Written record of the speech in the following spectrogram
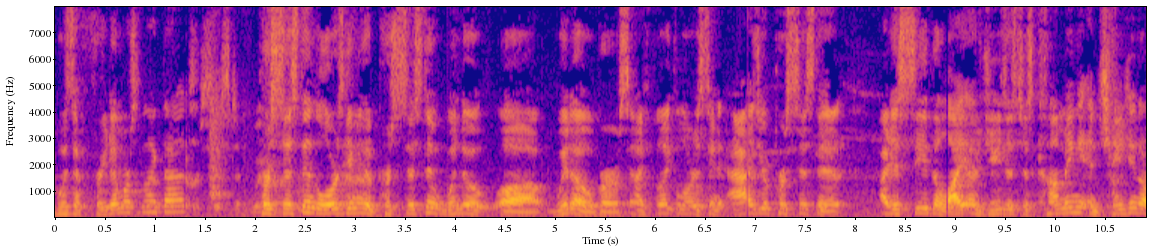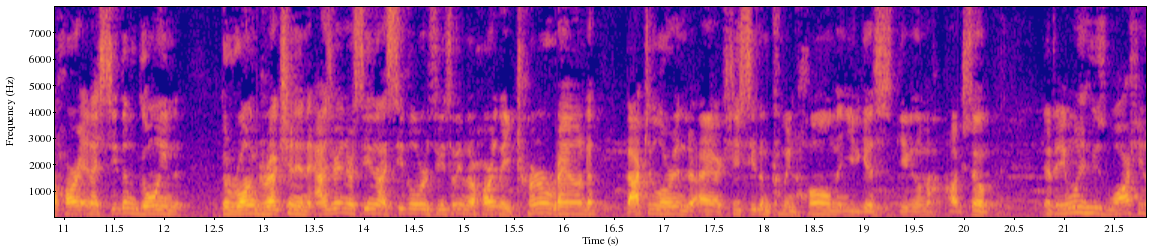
was it freedom or something like that? Persistent. widow. Persistent. The Lord's is giving me the persistent window uh, widow verse, and I feel like the Lord is saying, as you're persistent, I just see the light of Jesus just coming and changing their heart, and I see them going the wrong direction. And as you're interceding, I see the Lord doing something in their heart, and they turn around back to the Lord, and I actually see them coming home, and you just giving them a hug. So, if anyone who's watching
